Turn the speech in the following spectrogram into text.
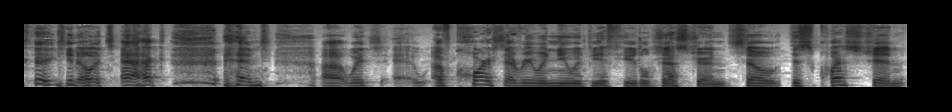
you know, attack, and uh, which, of course, everyone knew would be a futile gesture. And so, this question,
